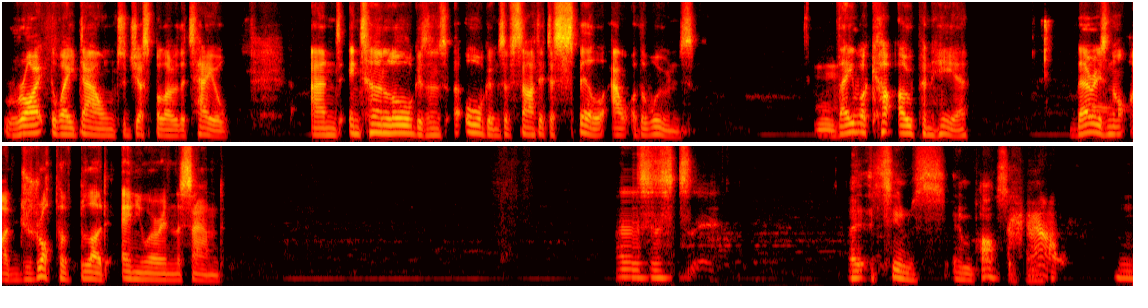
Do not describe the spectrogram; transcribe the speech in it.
right the way down to just below the tail, and internal organs organs have started to spill out of the wounds. Mm. They were cut open here. There is not a drop of blood anywhere in the sand. This is It it seems impossible. how. Hmm.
